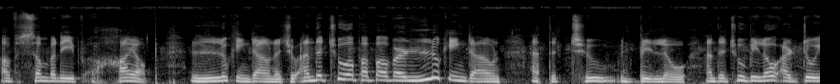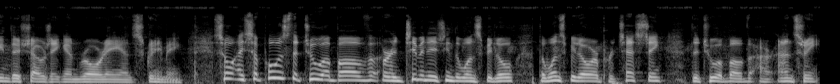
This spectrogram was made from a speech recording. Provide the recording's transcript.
of somebody high up looking down at you. And the two up above are looking down at the two below. And the two below are doing the shouting and roaring and screaming. So I suppose the two above are intimidating the ones below. The ones below are protesting. The two above are answering.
